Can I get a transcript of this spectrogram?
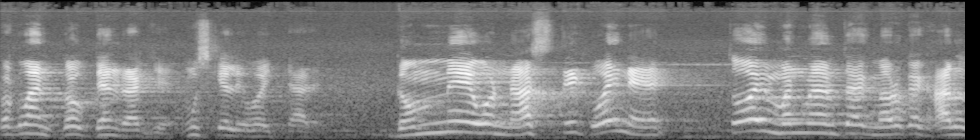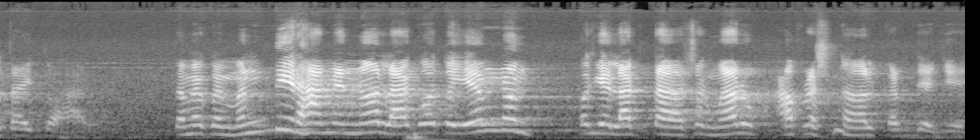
ભગવાન થોડુંક ધ્યાન રાખજે. મુશ્કેલી હોય ત્યારે. ગમે એવો નાસ્તિક હોય ને તોય મનમાં એમ થાય કે મારું કંઈક સારું થાય તો સારું તમે કોઈ મંદિર સામે ન લાગો તો એમને એમ પગે લાગતા હશો મારું આ પ્રશ્ન હલ કરી દેજે.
